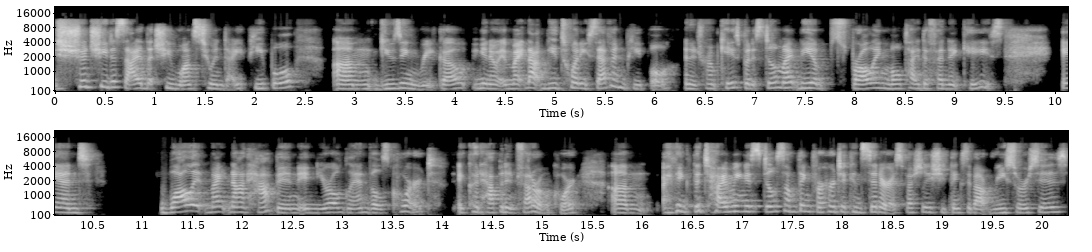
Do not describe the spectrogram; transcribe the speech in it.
should she decide that she wants to indict people um, using RICO, you know, it might not be 27 people in a Trump case, but it still might be a sprawling multi-defendant case. And while it might not happen in Ural Glanville's court, it could happen in federal court. Um, I think the timing is still something for her to consider, especially she thinks about resources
